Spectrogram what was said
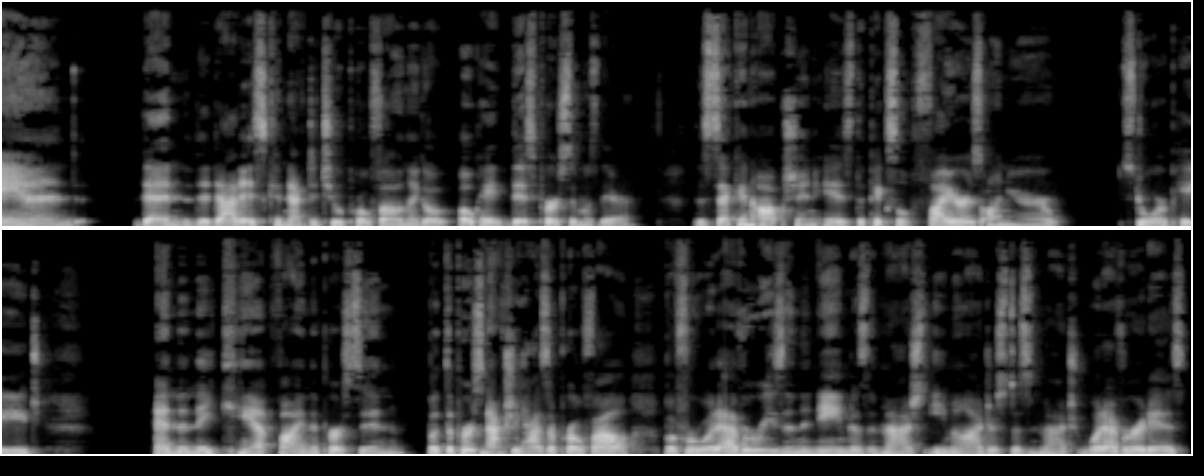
and then the data is connected to a profile and they go, okay, this person was there. The second option is the Pixel fires on your store page and then they can't find the person, but the person actually has a profile, but for whatever reason, the name doesn't match, the email address doesn't match, whatever it is,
